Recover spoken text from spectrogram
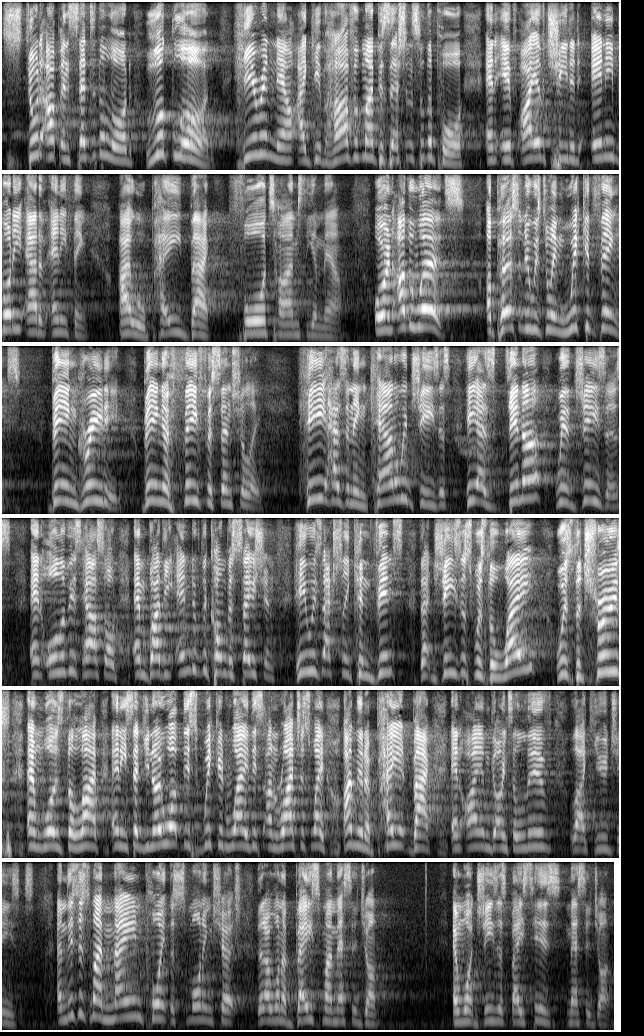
stood up and said to the Lord, Look, Lord, here and now I give half of my possessions to the poor, and if I have cheated anybody out of anything, I will pay back four times the amount. Or, in other words, a person who is doing wicked things, being greedy, being a thief essentially, he has an encounter with Jesus, he has dinner with Jesus and all of his household. And by the end of the conversation, he was actually convinced that Jesus was the way, was the truth, and was the life. And he said, You know what? This wicked way, this unrighteous way, I'm gonna pay it back and I am going to live like you, Jesus. And this is my main point this morning, church, that I want to base my message on and what Jesus based his message on.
